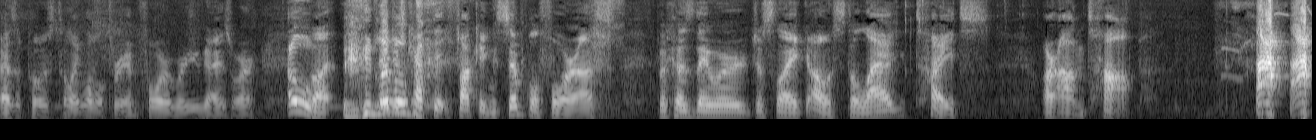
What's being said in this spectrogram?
as opposed to like level three and four where you guys were. Oh, But they level just kept it fucking simple for us because they were just like, oh, stalactites are on top.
